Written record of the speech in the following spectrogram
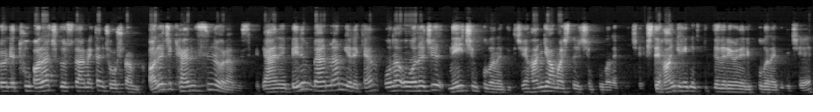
böyle tu araç göstermekten hiç hoşlanmam. Aracı kendisinin öğrenmesi. Yani benim vermem gereken ona o aracı ne için kullanabileceği, hangi amaçlar için kullanabileceği, işte hangi hedef kitlelere yönelik kullanabileceği.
